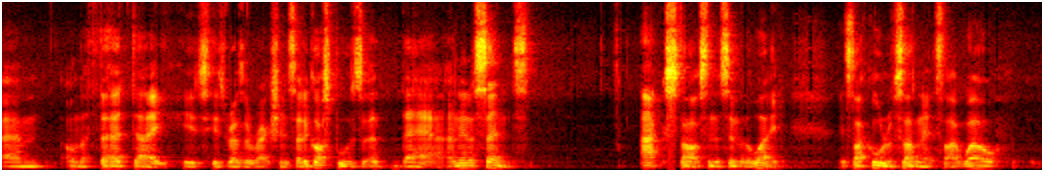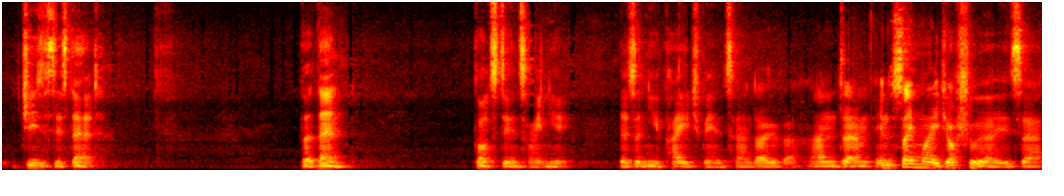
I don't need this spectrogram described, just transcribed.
um, on the third day is his resurrection. So the Gospels are there, and in a sense, Acts starts in a similar way. It's like all of a sudden, it's like, well, Jesus is dead but then God's doing something new. There's a new page being turned over, and um, in the same way, Joshua is uh,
